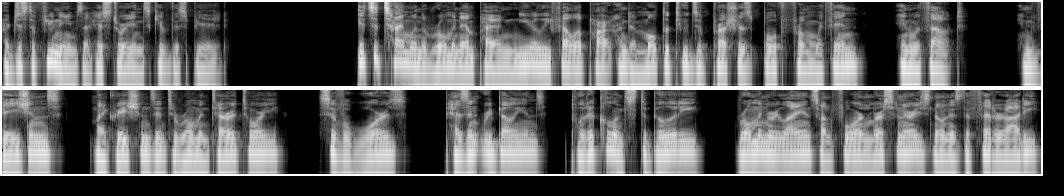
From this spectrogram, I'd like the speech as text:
are just a few names that historians give this period. It's a time when the Roman Empire nearly fell apart under multitudes of pressures both from within and without invasions, migrations into Roman territory, civil wars, peasant rebellions, political instability, Roman reliance on foreign mercenaries known as the foederati,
